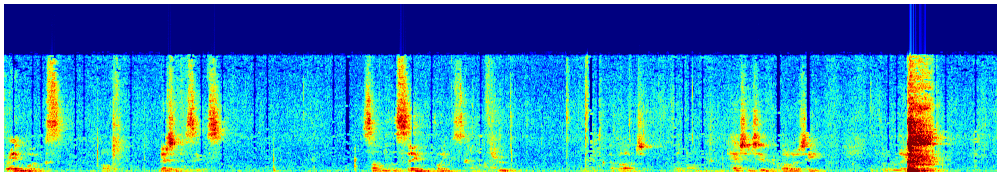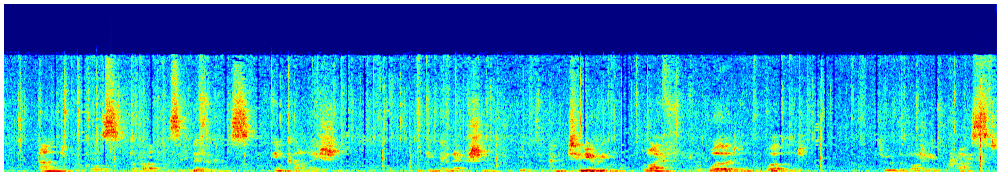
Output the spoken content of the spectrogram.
frameworks of metaphysics, some of the same points come through about the non-competitive quality of the relation and, of course, about the significance, incarnation, in connection with the continuing life of the Word in the world through the body of Christ.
